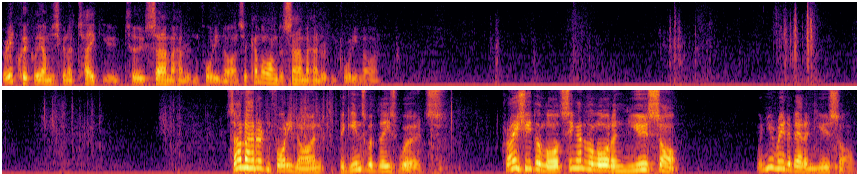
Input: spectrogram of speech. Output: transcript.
very quickly, I'm just going to take you to Psalm 149. So come along to Psalm 149. Psalm 149 begins with these words Praise ye the Lord, sing unto the Lord a new song. When you read about a new song,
